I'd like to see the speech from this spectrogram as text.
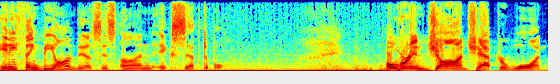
anything beyond this is unacceptable. Over in John chapter 1,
